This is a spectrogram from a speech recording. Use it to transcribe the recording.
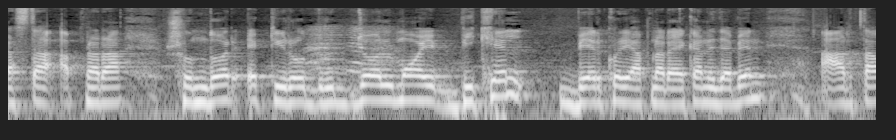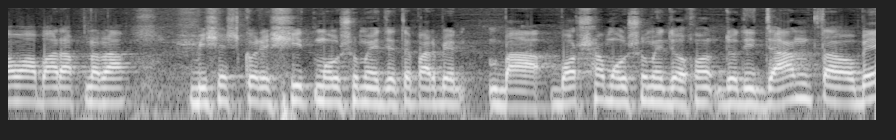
রাস্তা। আপনারা সুন্দর একটি রৌদ্রোজ্জ্বলময় বিকেল বের করে আপনারা এখানে যাবেন। আর তাও আবার আপনারা বিশেষ করে শীত মৌসুমে যেতে পারবেন বা বর্ষা মৌসুমে যখন যদি যান তবে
